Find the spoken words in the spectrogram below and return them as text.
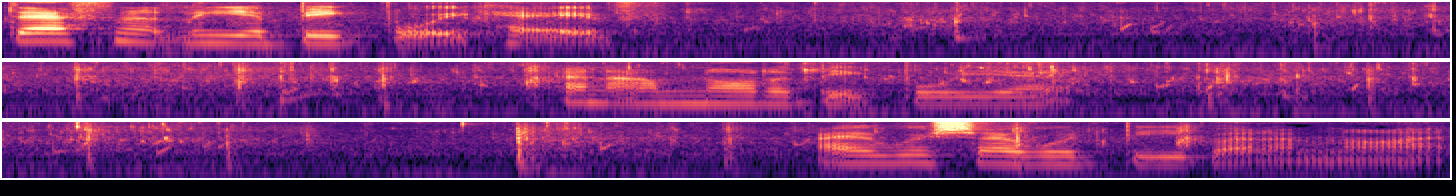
definitely a big boy cave. And I'm not a big boy yet. I wish I would be, but I'm not.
